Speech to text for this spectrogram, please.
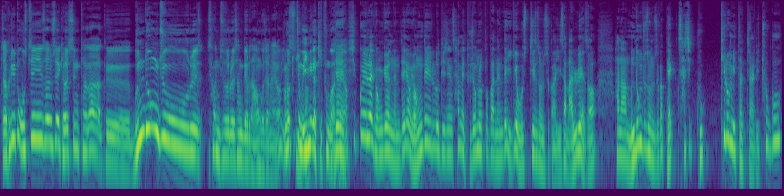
자, 그리고 또 오스틴 선수의 결승타가 그 문동주를 선수를 상대로 나온 거잖아요. 이것도 그렇습니다. 좀 의미가 깊은 것 같아요. 네, 19일날 경기였는데요. 0대 1로 뒤진 3회 2점을 뽑았는데 이게 오스틴 선수가 2사 만루에서 하나 문동주 선수가 149km짜리 초구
